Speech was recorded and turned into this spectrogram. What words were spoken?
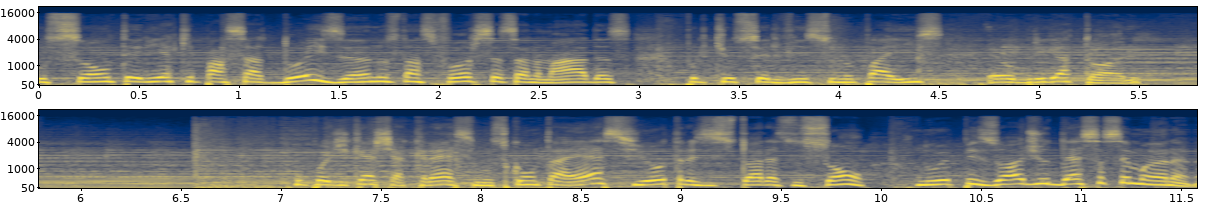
o Son teria que passar dois anos nas Forças Armadas, porque o serviço no país é obrigatório. O podcast Acréscimos conta essa e outras histórias do som no episódio dessa semana.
